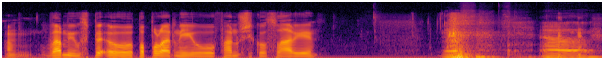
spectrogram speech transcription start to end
Um, veľmi úspe- uh, populárny u fanúšikov Slávie. uh,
